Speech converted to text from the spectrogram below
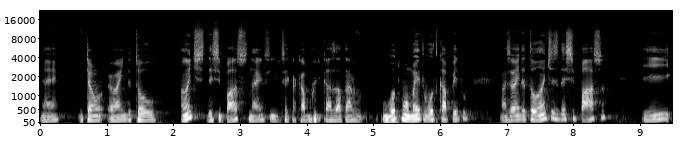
né? Então eu ainda estou antes desse passo, né? Você que acabou de casar tá um outro momento, um outro capítulo, mas eu ainda estou antes desse passo e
